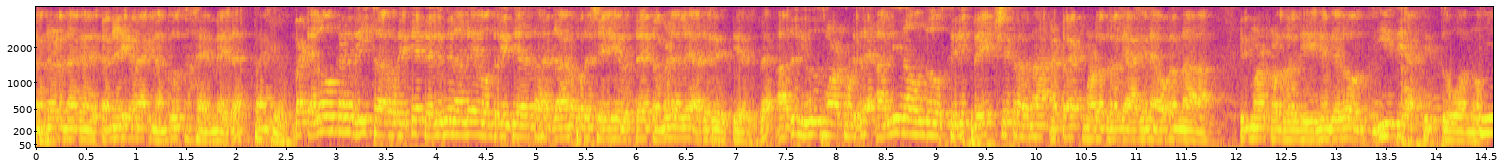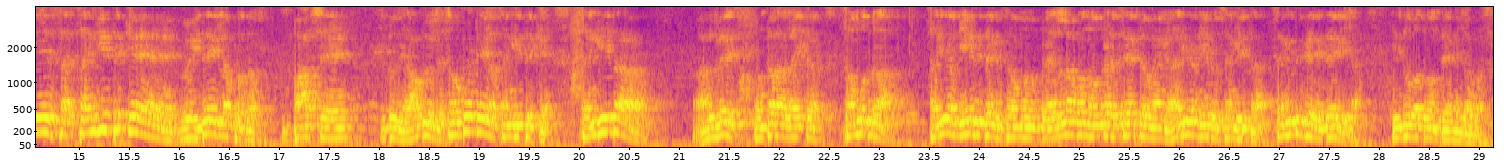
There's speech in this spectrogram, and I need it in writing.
ಕನ್ನಡನಾಗ ಕನ್ನಡಿಗನಾಗಿ ನನಗೂ ಸಹ ಹೆಮ್ಮೆ ಇದೆ. ಥ್ಯಾಂಕ್ ಯು ಬಟ್ ಎಲ್ಲೋ ಕಡೆ ರೀಚ್ ಆಗೋದಕ್ಕೆ ತೆಲುಗಿನಲ್ಲೇ ಒಂದು ರೀತಿಯಾದಂತಹ ಜಾನಪದ ಶೈಲಿ ಇರುತ್ತೆ ತಮಿಳಲ್ಲೇ ಅದೇ ರೀತಿ ಇರುತ್ತೆ. ಅದನ್ನ ಯೂಸ್ ಮಾಡ್ಕೊಂಡಿದ್ರೆ ಅಲ್ಲಿನ ಒಂದು ಸಿನಿ ಪ್ರೇಕ್ಷಕರನ್ನ ಅಟ್ರಾಕ್ಟ್ ಮಾಡೋದ್ರಲ್ಲಿ ಹಾಗೇನೆ ಅವರನ್ನ ಇದ್ ಮಾಡ್ಕೊಳ್ಳೋದ್ರಲ್ಲಿ ನಿಮ್ಗೆಲ್ಲೋ ಒಂದು ಈಸಿ ಆಗ್ತಿತ್ತು ಅನ್ನೋ ಈ ಸಂಗೀತಕ್ಕೆ ಇದೇ ಇಲ್ಲ ಬ್ರದರ್ ಭಾಷೆ, ಇದು ಯಾವುದೂ ಇಲ್ಲ. ಚೌಕಟ್ಟೆ ಇಲ್ಲ ಸಂಗೀತಕ್ಕೆ. ಸಂಗೀತ ಆಲ್ವೇಸ್ ಒಂಥರ ಲೈಕ್ ಸಮುದ್ರ. ಹರಿಯೋ ನೀರಿದ್ದಂಗೆ ಸಮುದ್ರ ಎಲ್ಲ ಒಂದು ಒಂದ್ ಕಡೆ ಸೇರ್ತೇವೆ ಹರಿಯೋ ನೀರು ಸಂಗೀತ. ಸಂಗೀತಕ್ಕೆ ಇದೇ ಇಲ್ಲ. ಇದು ಅದು ಅಂತ ಏನಿಲ್ಲ ಬಸ್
